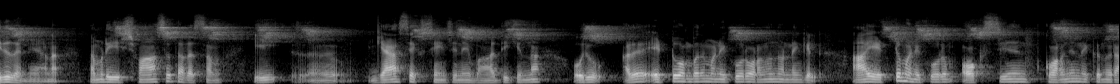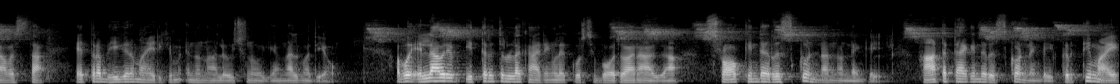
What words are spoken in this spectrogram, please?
ഇത് തന്നെയാണ്. നമ്മുടെ ഈ ശ്വാസ തടസ്സം ഈ ഗ്യാസ് എക്സ്ചേഞ്ചിനെ ബാധിക്കുന്ന ഒരു അത് എട്ട് ഒമ്പത് മണിക്കൂർ ഉറങ്ങുന്നുണ്ടെങ്കിൽ ആ എട്ട് മണിക്കൂറും ഓക്സിജൻ കുറഞ്ഞു നിൽക്കുന്ന ഒരു അവസ്ഥ എത്ര ഭീകരമായിരിക്കും എന്നൊന്ന് ആലോചിച്ച് നോക്കിയാൽ മതിയാവും. അപ്പോൾ എല്ലാവരും ഇത്തരത്തിലുള്ള കാര്യങ്ങളെക്കുറിച്ച് ബോധവാനാകുക. സ്ട്രോക്കിന്റെ റിസ്ക് ഉണ്ടെന്നുണ്ടെങ്കിൽ ഹാർട്ട് അറ്റാക്കിന്റെ റിസ്ക് ഉണ്ടെങ്കിൽ കൃത്യമായി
